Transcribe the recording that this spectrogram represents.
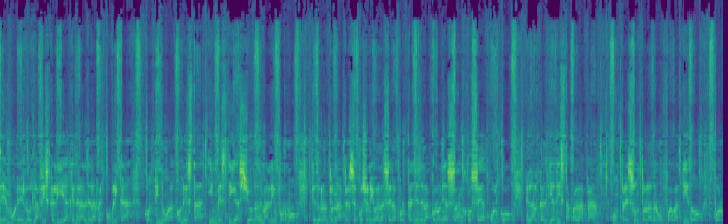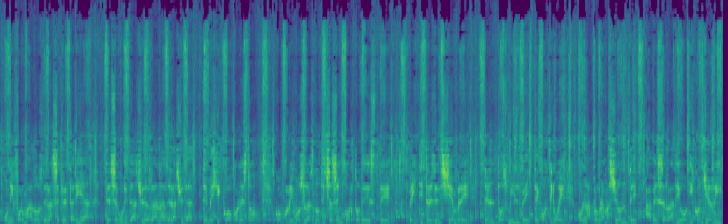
de Morelos. La Fiscalía General de la República continúa con esta investigación. Además le informo que durante una persecución y balacera por calles de la colonia San José Aculco en la alcaldía de Iztapalapa, un presunto ladrón fue abatido por uniformados de la Secretaría de Seguridad Ciudadana de la Ciudad de México. Con esto concluimos las noticias en corto de este 23 de diciembre del 2020. Continúe con la programación de ABC Radio y con Jerry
